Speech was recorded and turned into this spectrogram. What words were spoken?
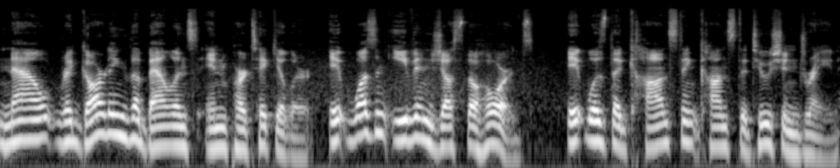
Now, regarding the balance in particular, it wasn't even just the hordes, it was the constant constitution drain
